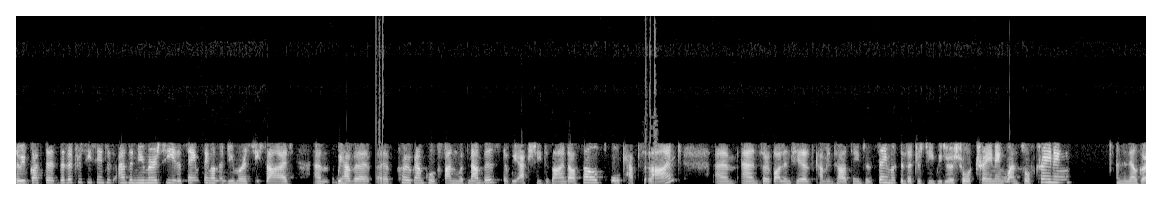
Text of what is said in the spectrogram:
So we've got the, the literacy centres and the numeracy, the same thing on the numeracy side. Um, we have a, a, program called Fun with Numbers that we actually designed ourselves, all caps aligned. Um, and so volunteers come into our centres. Same with the literacy. We do a short training, once off training, and then they'll go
